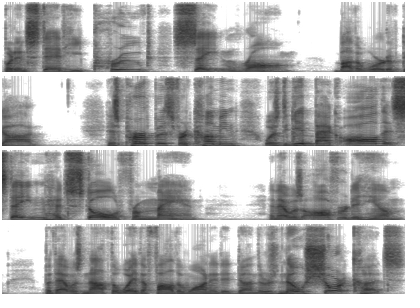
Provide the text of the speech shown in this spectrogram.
but instead he proved Satan wrong by the Word of God. His purpose for coming was to get back all that Satan had stole from man, and that was offered to him, but that was not the way the Father wanted it done. There's no shortcuts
